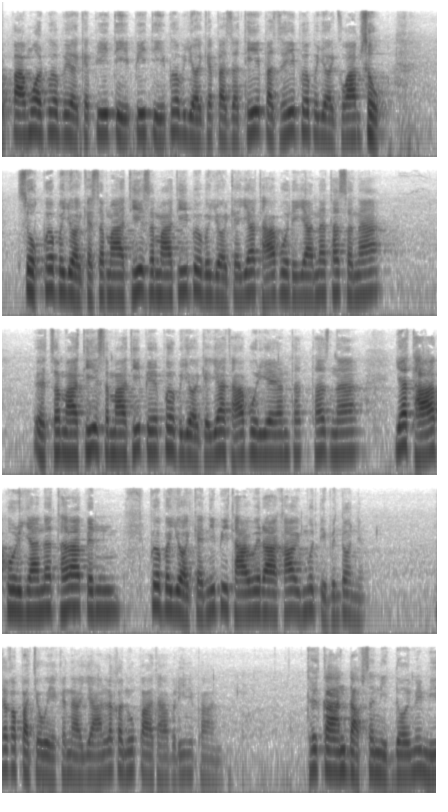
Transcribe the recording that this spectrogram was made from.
ดปลาโมดเพื่อประโยชน์แก่ปีติปีติเพื่อประโยชน์แก่ปัสสติปัสสติเพื่อประโยชน์ความสุข สุขเพื่อประโยชน์แก่สมาธิสมาธิเพื่อประโยชน์แก่ยะถาภูริยานัทัศนะสมาธิสมาธิเพื่อประโยชน์แก่ยะถาภูริยานทัศนะยะถาภูริยานทัศนะเป็นเพื่อประโยชน์แก่นิพิทาเวลาเข้าอิมุติเป็นต้นเนี่ยแล้วก็ปัจเจเวกนายานแล้วก็นุปาทาปรินิพานคือการดับสนิทโดยไม่มี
